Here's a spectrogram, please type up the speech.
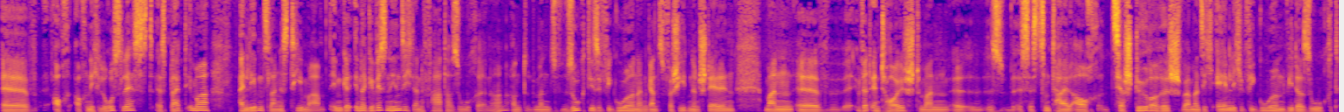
äh, auch auch nicht loslässt. Es bleibt immer ein lebenslanges Thema in, in einer gewissen Hinsicht eine Vatersuche. Suche. Ne? Und man sucht diese Figuren an ganz verschiedenen Stellen. Man äh, wird enttäuscht. Man äh, es ist zum Teil auch zerstörerisch, weil man sich ähnliche Figuren wieder sucht,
